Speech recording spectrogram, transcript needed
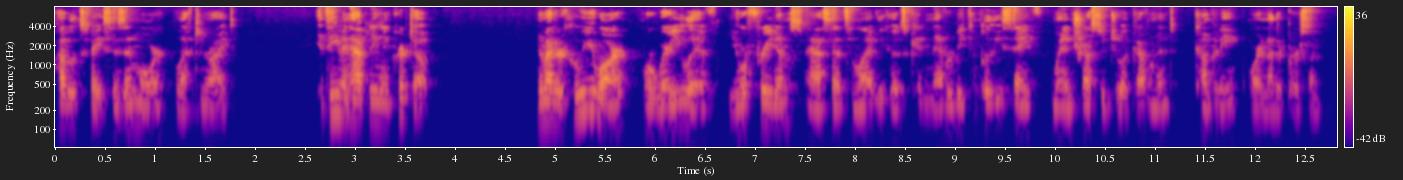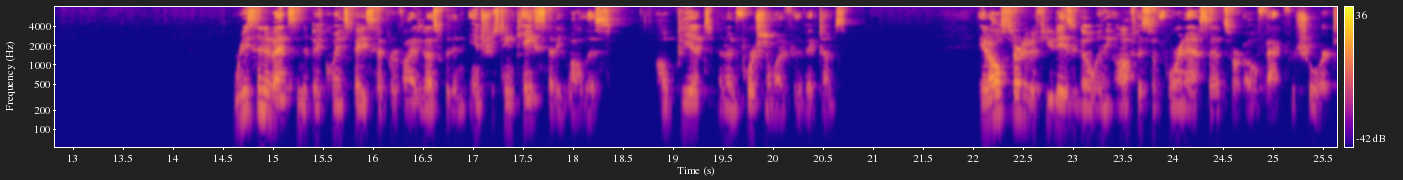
public spaces, and more, left and right. It's even happening in crypto. No matter who you are or where you live, your freedoms, assets, and livelihoods can never be completely safe when entrusted to a government, company, or another person. Recent events in the Bitcoin space have provided us with an interesting case study of all this, albeit an unfortunate one for the victims. It all started a few days ago when the Office of Foreign Assets, or OFAC for short,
